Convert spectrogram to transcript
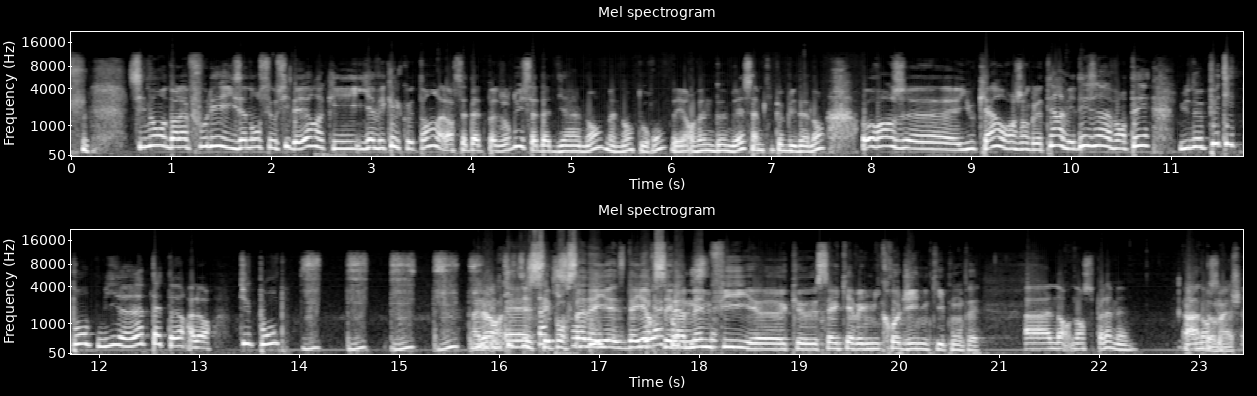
sinon, dans la foulée, ils annonçaient aussi d'ailleurs qu'il y avait quelques temps, alors ça date pas d'aujourd'hui, ça date d'il y a un an maintenant, tout rond, d'ailleurs 22 mai, c'est un petit peu plus d'un an. Orange euh, UK, Orange Angleterre, avait déjà inventé une petite pompe mise un adaptateur. Alors, tu pompes. Alors, eh, c'est pour ça d'ailleurs, c'est la même fille euh, que celle qui avait le micro jean qui pompait. Ah non, non, c'est pas la même. Ah, ah, non, dommage.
